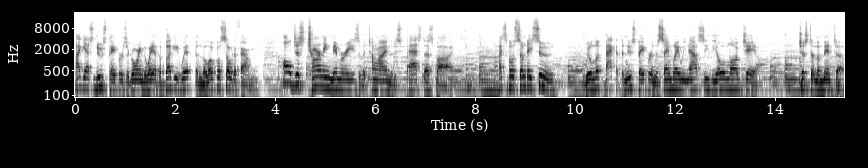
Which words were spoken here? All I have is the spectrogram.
I guess newspapers are going the way of the buggy whip and the local soda fountain. All just charming memories of a time that has passed us by. I suppose someday soon we'll look back at the newspaper in the same way we now see the old log jail. Just a memento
